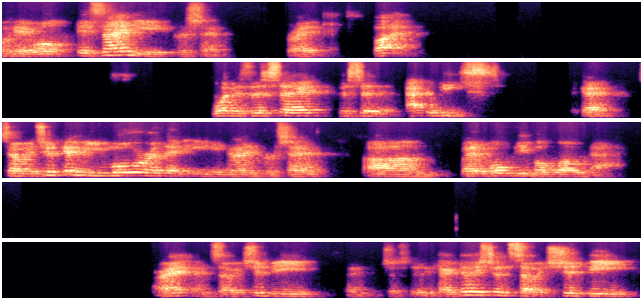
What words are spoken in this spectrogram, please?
Okay, well, it's 98%, right? But what does this say? This says at least. Okay, so it's just going to be more than 89%, um, but it won't be below that. All right, and so it should be, and just do the calculation, so it should be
